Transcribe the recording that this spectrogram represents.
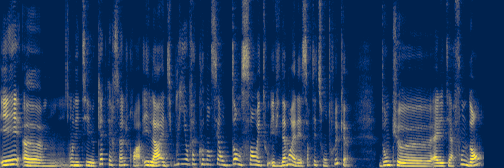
Et euh, on était euh, quatre personnes, je crois. Et là, elle dit oui, on va commencer en dansant et tout. Évidemment, elle est sortie de son truc. Donc, euh, elle était à fond dedans.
